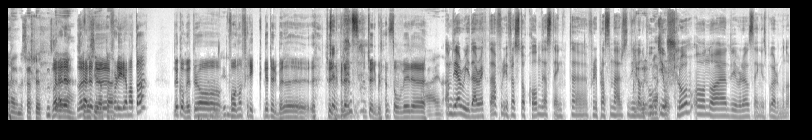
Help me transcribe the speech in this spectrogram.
nærme seg slutten. Når er det, når er det vi si at du det- flyr hjem igjen? Du kommer til å få noe fryktelig turbu turbulens, turbulens over uh... nei, nei. de er redirecta fly fra Stockholm. De har stengt eh, flyplassen der, så de lander på i Oslo. Og nå er- driver det og stenges på Gardermoen. nå.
